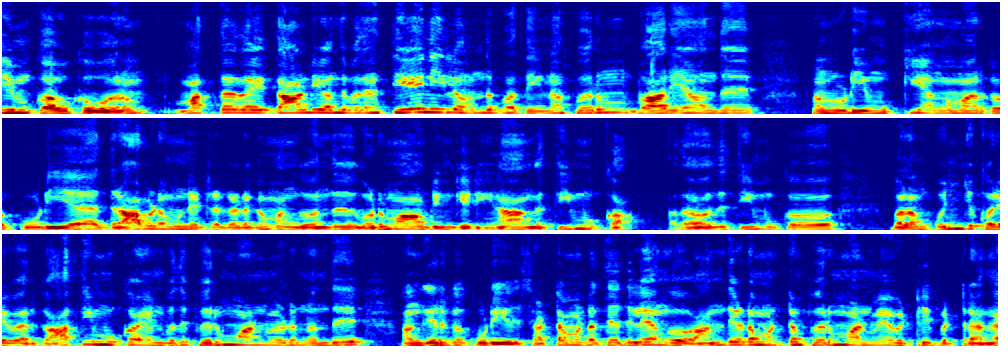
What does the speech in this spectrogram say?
திமுகவுக்கு வரும். மற்றதை தாண்டி வந்து பார்த்திங்கன்னா தேனியில் வந்து பார்த்திங்கன்னா பெரும் வாரியாக வந்து நம்மளுடைய முக்கிய அங்கமாக இருக்கக்கூடிய திராவிட முன்னேற்ற கழகம் அங்கே வந்து வருமா அப்படின்னு கேட்டிங்கன்னா அங்கே திமுக. அதாவது திமுக பலம் கொஞ்சம் குறைவாக இருக்குது அதிமுக என்பது பெரும்பான்மையுடன் வந்து அங்கே இருக்கக்கூடிய சட்டமன்ற தேர்தலே அங்கே அந்த இடம் மட்டும் பெரும்பான்மையாக வெற்றி பெற்றாங்க.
